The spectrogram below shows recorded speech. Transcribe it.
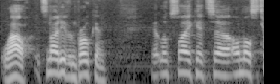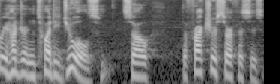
Wow, it's not even broken. It looks like it's uh, almost 320 joules. So the fracture surface is,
